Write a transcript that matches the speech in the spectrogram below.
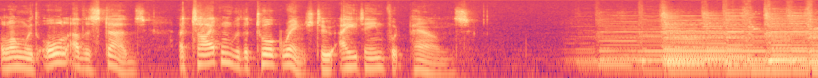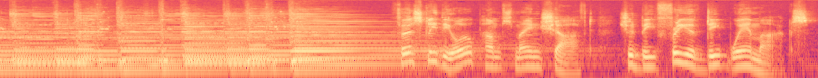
along with all other studs, are tightened with a torque wrench to 18 foot-pounds. Firstly, the oil pump's main shaft should be free of deep wear marks.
